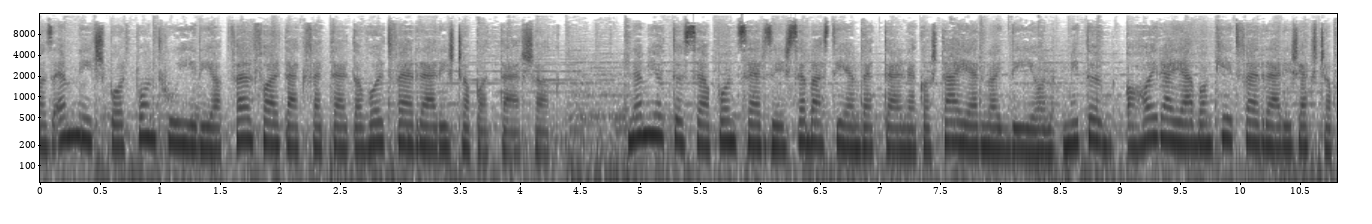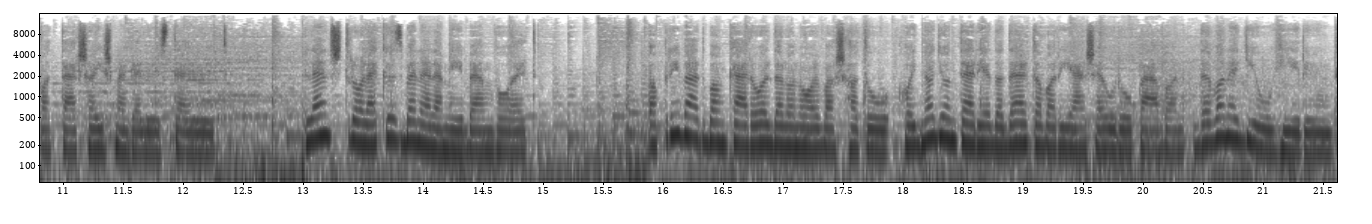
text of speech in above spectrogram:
Az m4sport.hu írja, felfalták Fettelt a volt ferrari csapattársak. Nem jött össze a pontszerzés Sebastian Vettelnek a Steyer nagy díjon, mi több, a hajrájában két ferrari ex-csapattársa is megelőzte őt. Lance Stroll közben elemében volt. A privát bankár oldalon olvasható, hogy nagyon terjed a delta variáns Európában, de van egy jó hírünk.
